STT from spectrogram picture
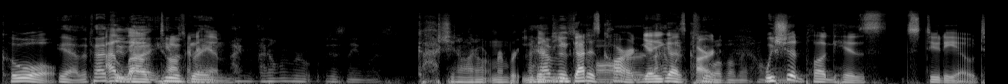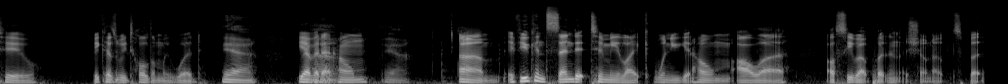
cool. yeah the tattoo I guy loved he was talking to great him. I, I don't remember what his name was Gosh, you know, I don't remember I either. have You got his card. Yeah, I you have, got like, his two card. of 'em at We should plug his studio too, because we told him we would. yeah You have it at Uh, home. yeah Um, if you can send it to me, like when you get home, I'll uh, I'll see about putting in the show notes. But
